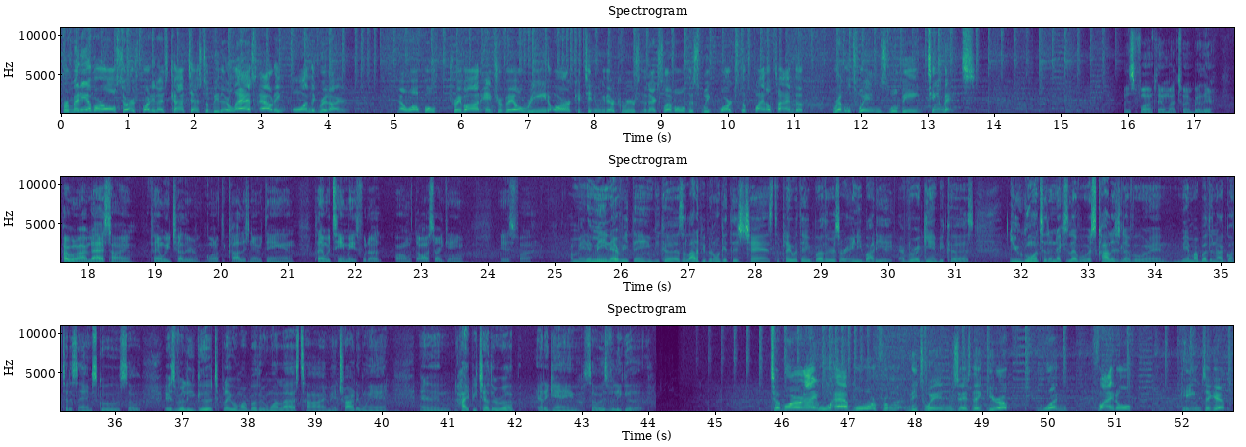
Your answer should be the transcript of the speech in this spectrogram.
For many of our All-Stars, Friday night's contest will be their last outing on the gridiron. Now, while both Travon and Travail Reid are continuing their careers to the next level, this week marks the final time the Rebel Twins will be teammates. It's fun playing with my twin brother. Probably our last time playing with each other, going up to college and everything, and playing with teammates for the um, with the All Star game. It's fun. I mean, it means everything because a lot of people don't get this chance to play with their brothers or anybody ever again because you going to the next level. It's college level, and me and my brother not going to the same school. So it's really good to play with my brother one last time and try to win and hype each other up at a game. So it's really good. Tomorrow night, we'll have more from the Twins as they gear up one final game together.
